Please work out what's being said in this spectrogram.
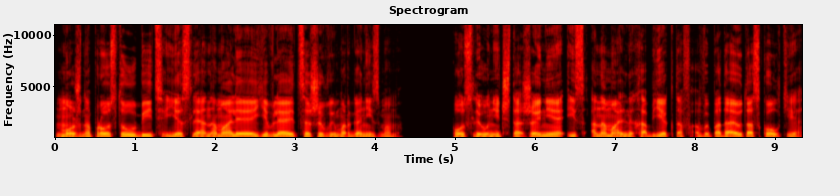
Можно просто убить, если аномалия является живым организмом. После уничтожения из аномальных объектов выпадают осколки,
